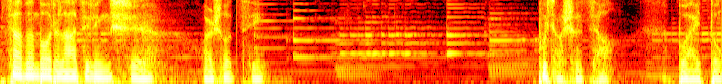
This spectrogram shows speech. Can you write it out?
下班抱着垃圾零食玩手机，不想社交，不爱动，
